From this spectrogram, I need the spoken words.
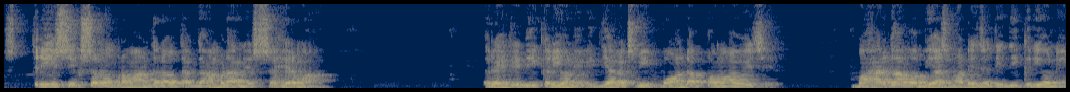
સ્ત્રી શિક્ષણનું પ્રમાણ ધરાવતા ગામડા અને શહેરમાં રહેતી દીકરીઓને વિદ્યાલક્ષ્મી બોન્ડ આપવામાં આવે છે. બહારગામ અભ્યાસ માટે જતી દીકરીઓને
